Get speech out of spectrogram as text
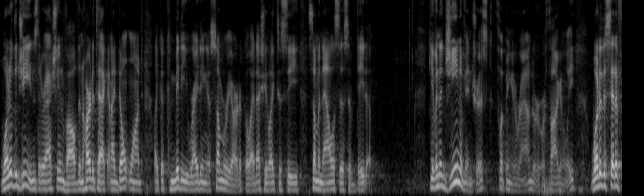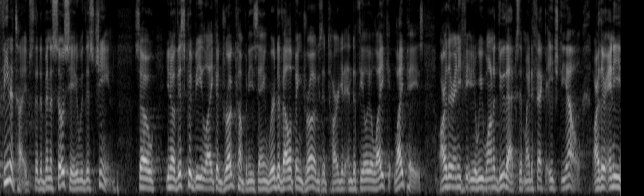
what are the genes that are actually involved in heart attack? And I don't want like a committee writing a summary article. I'd actually like to see some analysis of data. Given a gene of interest, flipping it around or orthogonally, what are the set of phenotypes that have been associated with this gene? So, you know, this could be like a drug company saying, we're developing drugs that target endothelial lipase. Are there any, you know, we want to do that because it might affect HDL. Are there any,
